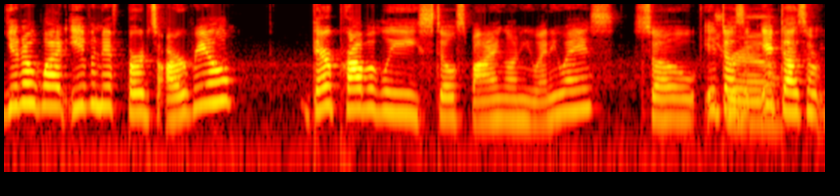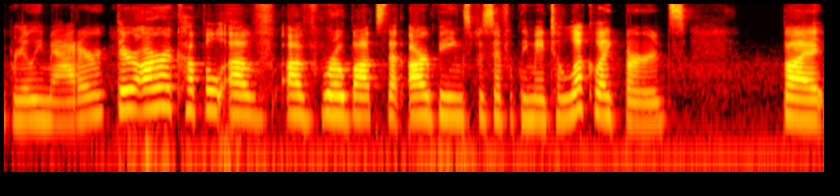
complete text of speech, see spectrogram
you know what, even if birds are real, they're probably still spying on you anyways so it doesn't it doesn't really matter there are a couple of of robots that are being specifically made to look like birds but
